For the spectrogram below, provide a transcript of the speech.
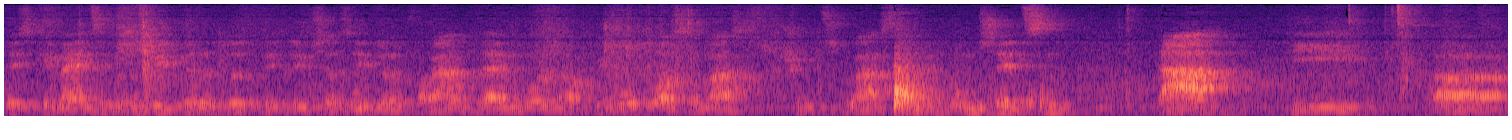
das gemeinsam entwickeln und dort Betriebsansiedlung vorantreiben wollen, auch die Hochwasserschutzmaßnahmen umsetzen. Da die äh,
